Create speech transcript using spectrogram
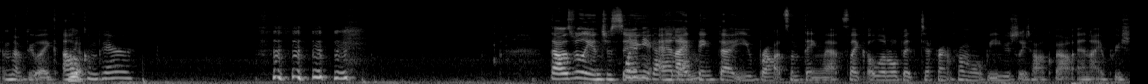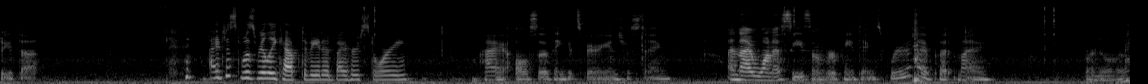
and that'd be like, "Oh, Yeah. compare." that was really interesting, got, and I think that you brought something that's like a little bit different from what we usually talk about, and I appreciate that. I just was really captivated by her story. I also think it's very interesting, and I want to see some of her paintings. Where did I put my? I don't know.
